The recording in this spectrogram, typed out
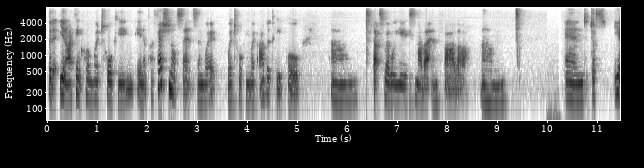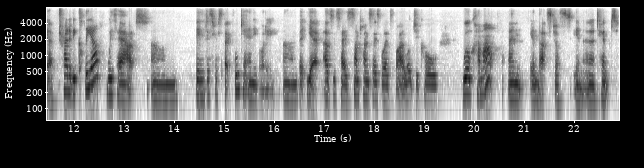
but you know, I think when we're talking in a professional sense and we're we're talking with other people, um, that's where we'll use mother and father, um, and just yeah, try to be clear without um, being disrespectful to anybody. Um, but yeah, as we say, sometimes those words biological will come up, and and that's just in an attempt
